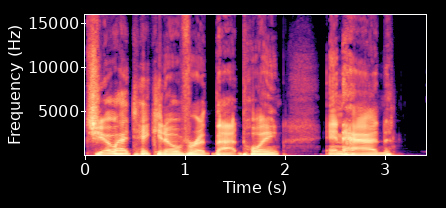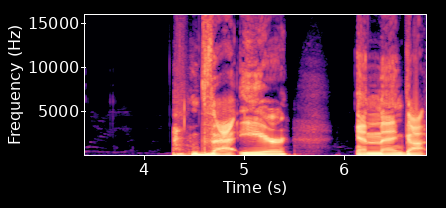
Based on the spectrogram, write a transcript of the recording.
Joe had taken over at that point and had that year and then got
